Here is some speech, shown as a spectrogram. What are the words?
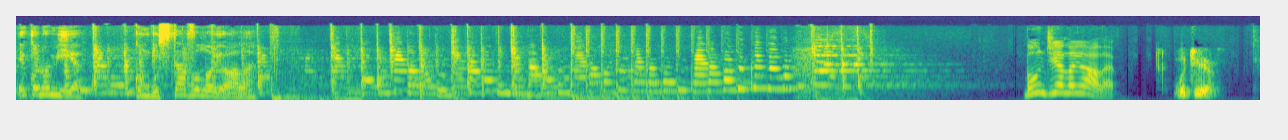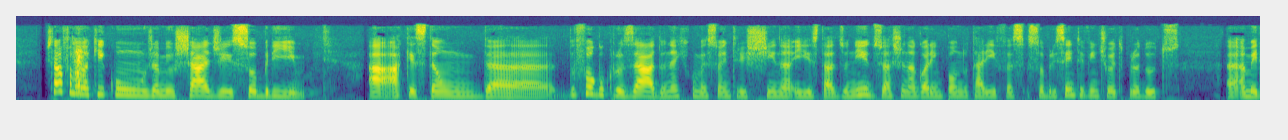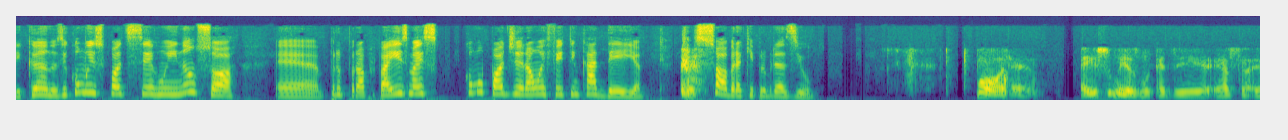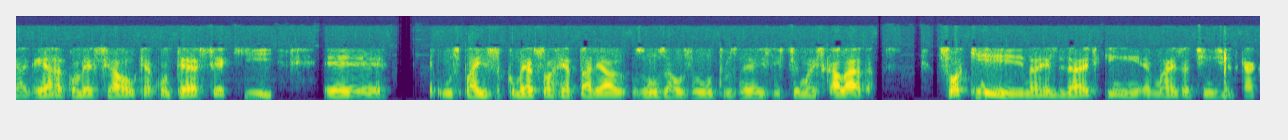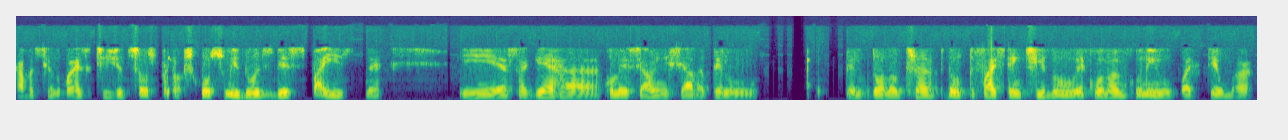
Economia, com Gustavo Loyola. Bom dia, Loyola. Bom dia. Estava falando aqui com o Jamil Chad sobre a, a questão da, do fogo cruzado, né, que começou entre China e Estados Unidos. A China agora impondo tarifas sobre 128 produtos uh, americanos e como isso pode ser ruim não só é, para o próprio país, mas como pode gerar um efeito em cadeia. O que sobra aqui para o Brasil? Bom, é, é, isso mesmo. Quer dizer, essa a guerra comercial. O que acontece é que é, os países começam a retalhar uns aos outros, né? Existe uma escalada. Só que, na realidade, quem é mais atingido, quem acaba sendo mais atingido, são os próprios consumidores desses países, né? E essa guerra comercial iniciada pelo pelo Donald Trump não faz sentido econômico nenhum. Pode ter uma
